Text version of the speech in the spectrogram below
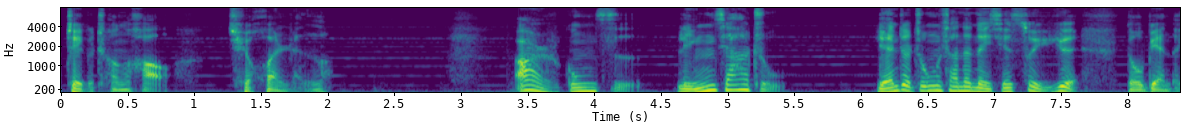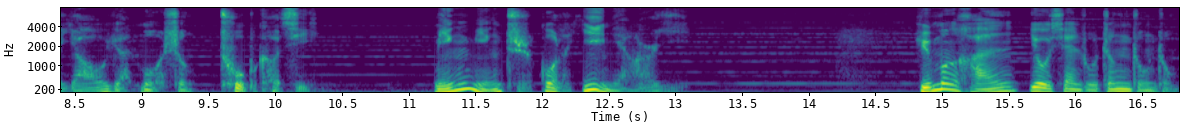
这个称号却换人了。二公子林家主，连着中山的那些岁月都变得遥远陌生，触不可及。明明只过了一年而已。云梦涵又陷入争中中。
